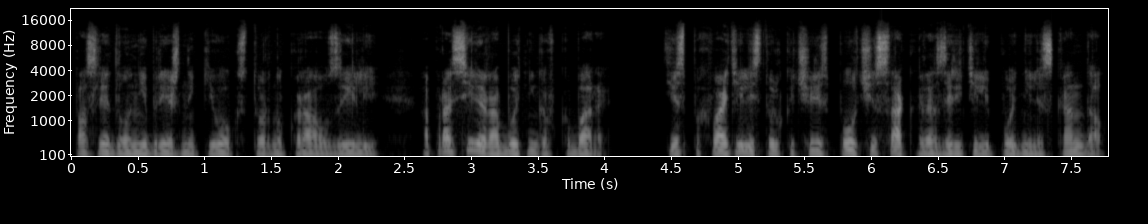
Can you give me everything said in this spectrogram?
последовал небрежный кивок в сторону Крауза и Ли, опросили работников кабаре. Те спохватились только через полчаса, когда зрители подняли скандал.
